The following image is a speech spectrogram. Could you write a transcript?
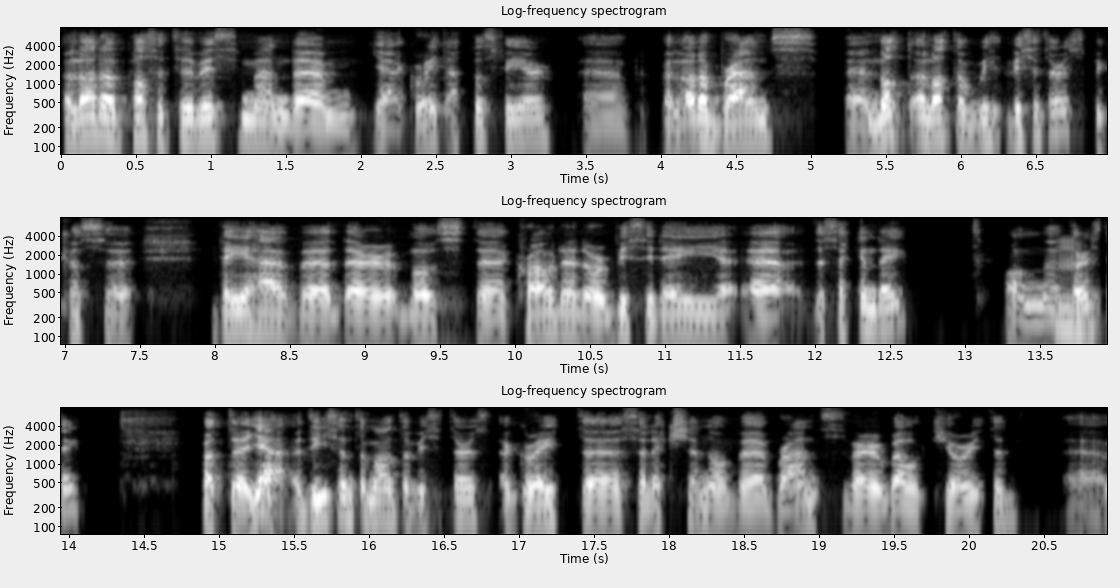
A lot of positivism and um, yeah, great atmosphere. Uh, a lot of brands, uh, not a lot of vi- visitors because uh, they have uh, their most uh, crowded or busy day uh, the second day on mm. Thursday. But yeah, a decent amount of visitors, a great selection of brands, very well curated. Uh,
